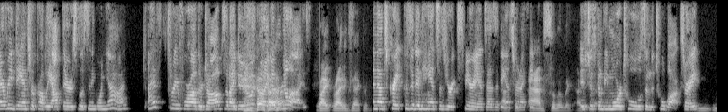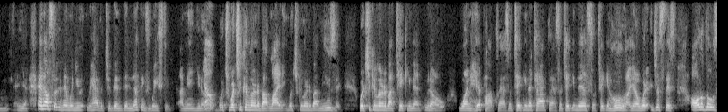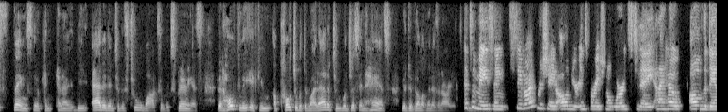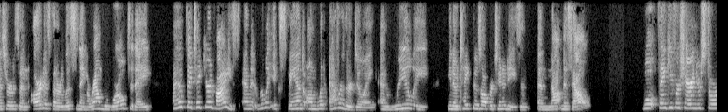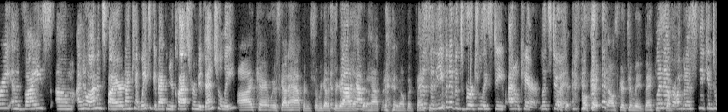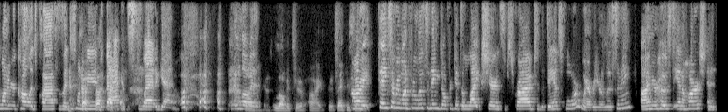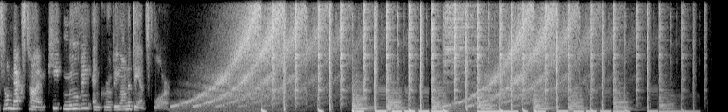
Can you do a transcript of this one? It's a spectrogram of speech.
every dancer probably out there is listening, going, Yeah, I, have three or four other jobs that I do that I didn't realize. Right, right, exactly. And that's great because it enhances your experience as a dancer. Absolutely. And I think absolutely, it's just going to be more tools in the toolbox, right? Mm-hmm. Yeah, and also then when you we have it too, then then nothing's wasted. I mean, you know, no. what what you can learn about lighting, what you can learn about music, what you can learn about taking that, you know, one hip hop class or taking a tap class or taking this or taking hula, you know, what just this, all of those things, you know, can, can I be added into this toolbox of experience that hopefully if you approach it with the right attitude will just enhance your development as an artist. It's amazing. Steve, I appreciate all of your inspirational words today. And I hope all of the dancers and artists that are listening around the world today I hope they take your advice and it really expand on whatever they're doing and really, you know, take those opportunities and, and not miss out. Well, thank you for sharing your story and advice. Um, I know I'm inspired and I can't wait to get back in your classroom eventually. I can't. It's got to happen. So we got to figure out how that's going to happen. you know, but thank Listen, you. even if it's virtually, Steve, I don't care. Let's do okay. it. okay, sounds good to me. Thank you. Whenever so I'm going to sneak into one of your college classes, I just want to be in the back and sweat again. I love oh, it. Love it too. All right. Good. Thank you so All much. Thanks everyone for listening. Don't forget to like, share, and subscribe to the dance floor wherever you're listening. I'm your host, Anna Harsh, and until next time, keep moving and grooving on the dance floor.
